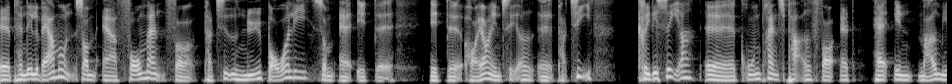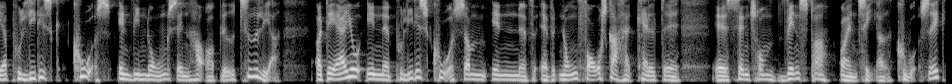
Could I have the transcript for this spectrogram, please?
Øh, Pernille Vermund, som er formand for partiet Nye Borgerlige, som er et, øh, et øh, højreorienteret parti, kritiserer øh, kronprinsparet for at have en meget mere politisk kurs, end vi nogensinde har oplevet tidligere. Og det er jo en øh, politisk kurs, som en, øh, nogle forskere har kaldt øh, øh, centrum-venstre orienteret kurs. Ikke?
